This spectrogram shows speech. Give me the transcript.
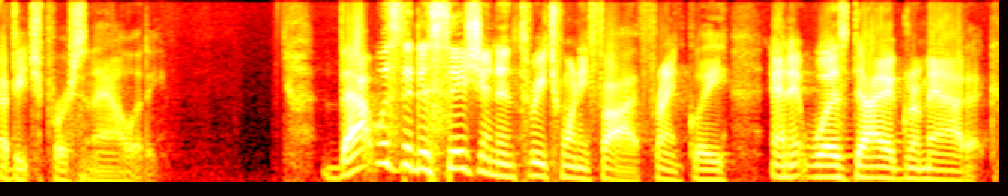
of each personality. That was the decision in 325, frankly, and it was diagrammatic.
